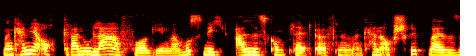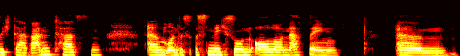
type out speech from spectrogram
man kann ja auch granular vorgehen. Man muss nicht alles komplett öffnen. Man kann auch schrittweise sich daran tasten. Ähm, und es ist nicht so ein All or Nothing ähm, mhm.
